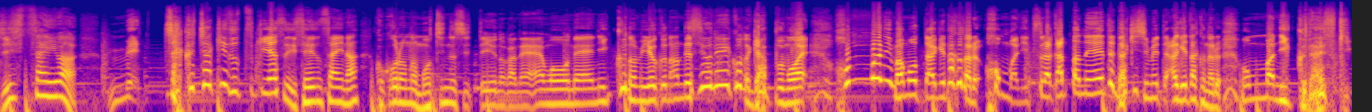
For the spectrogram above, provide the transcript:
実際はめっちゃくちゃ傷つきやすい繊細な心の持ち主っていうのがねもうねニックの魅力なんですよね。このギャップ萌え。ほんまに守ってあげたくなる。ほんまに辛かったね。って抱きしめてあげたくなる。ほんまニック大好き。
